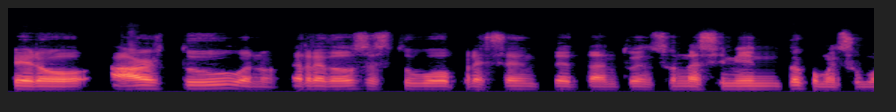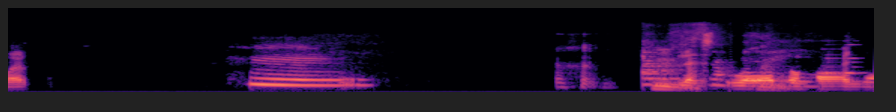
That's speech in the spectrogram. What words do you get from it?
pero R2, bueno, R2 estuvo presente tanto en su nacimiento como en su muerte. Hmm. Mm. Les estuvo acompañando.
